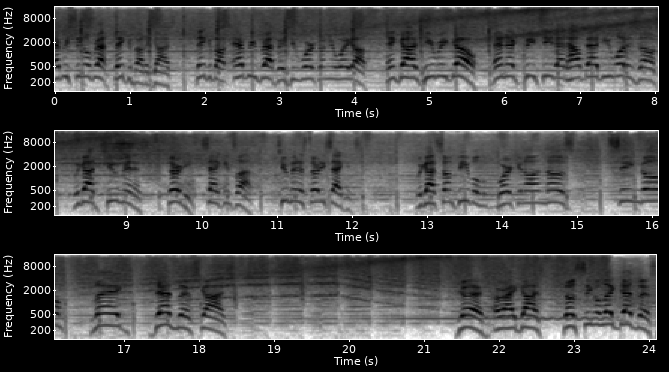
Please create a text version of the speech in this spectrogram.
Every single rep. Think about it, guys. Think about every rep as you work on your way up. And guys, here we go. NXPT, that how bad do you want it zone. We got two minutes, 30 seconds left. Two minutes, 30 seconds. We got some people working on those single leg deadlifts, guys. Good. All right, guys. Those single leg deadlifts,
